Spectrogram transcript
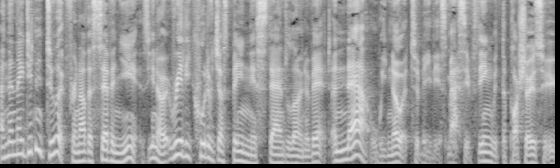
And then they didn't do it for another seven years. You know, it really could have just been this standalone event. And now we know it to be this massive thing with the poshos who,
